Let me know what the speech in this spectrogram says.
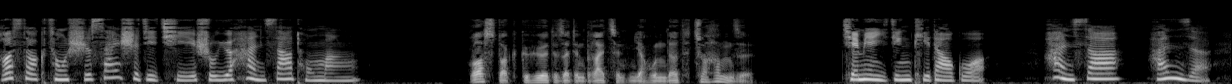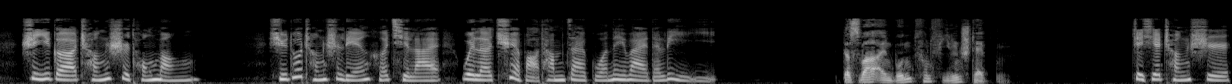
Rostock 从十三世纪起属于汉萨同盟。Rostock gehörte seit dem 13. Jahrhundert zur Hanse. 前面已经提到过，汉萨 （Hanse） 是一个城市同盟，许多城市联合起来，为了确保他们在国内外的利益。Das war ein Bund von vielen Städten. 这些城市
